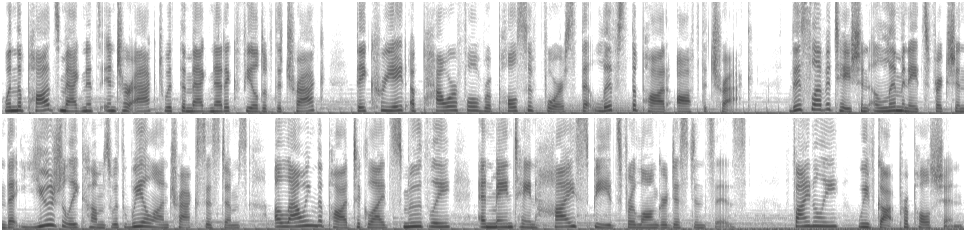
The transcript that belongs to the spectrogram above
When the pod's magnets interact with the magnetic field of the track, they create a powerful repulsive force that lifts the pod off the track. This levitation eliminates friction that usually comes with wheel-on-track systems, allowing the pod to glide smoothly and maintain high speeds for longer distances. Finally, we've got propulsion.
